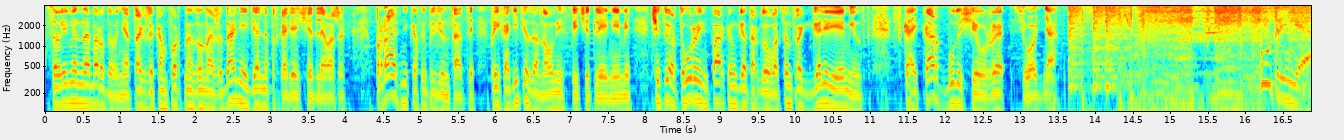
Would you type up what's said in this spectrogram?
Современное оборудование, а также комфортная зона ожидания, идеально подходящая для ваших праздников и презентаций. Приходите за новыми впечатлениями. Четвертый уровень паркинга торгового центра «Галерея Минск». SkyCard. Будущее уже сегодня. Утреннее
